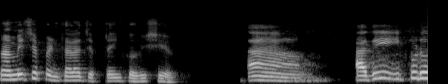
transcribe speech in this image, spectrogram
మీరు చెప్పండి తర్వాత చెప్తా ఇంకో విషయం. ఆ అది ఇప్పుడు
